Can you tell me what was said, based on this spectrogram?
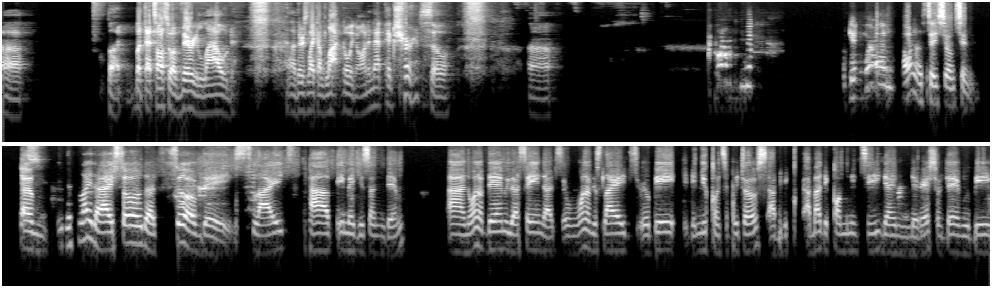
Uh, but but that's also a very loud. Uh, there's like a lot going on in that picture, so. Uh, Okay, um, I want to say something. Um, in the slide, I saw that two of the slides have images on them. And one of them, we are saying that one of the slides will be the new contributors about the, community, then the rest of them will be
